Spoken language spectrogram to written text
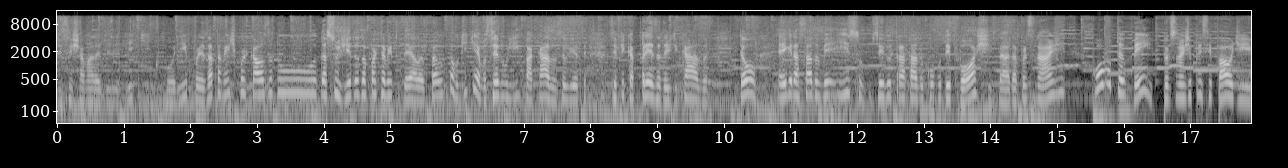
de ser chamada de Hikikomori por, exatamente por causa do da sujeira do apartamento dela. Eu falo, não, o que, que é? Você não limpa a casa? Você, você fica presa dentro de casa? Então é engraçado ver isso sendo tratado como deboche da, da personagem como também personagem principal de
